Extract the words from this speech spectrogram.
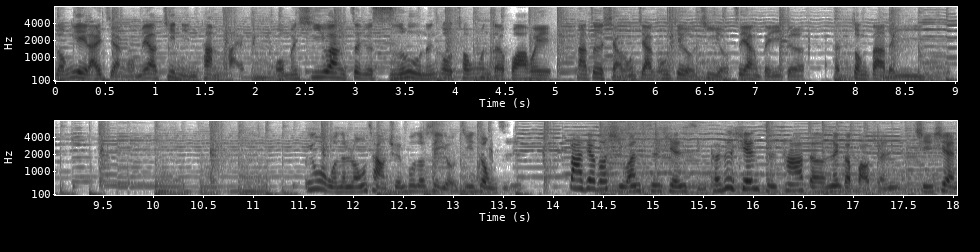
农业来讲，我们要进零碳排，我们希望这个食物能够充分的发挥，那这个小农加工就有具有这样的一个很重大的意义。因为我的农场全部都是有机种植，大家都喜欢吃鲜食，可是鲜食它的那个保存期限。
